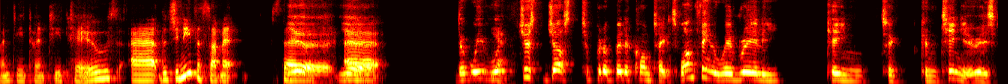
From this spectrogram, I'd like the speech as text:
2022 uh, the geneva summit. So yeah yeah. uh, that we yeah. just just to put a bit of context one thing that we're really keen to continue is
